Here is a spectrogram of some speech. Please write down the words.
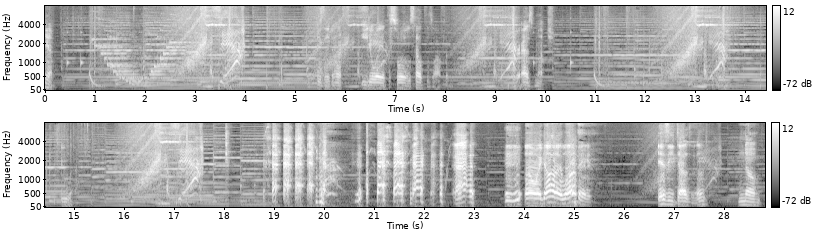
Yeah. Yeah. Because they don't eat away at the soil's health as often. Or as much. My god, I love it. Izzy doesn't. No.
